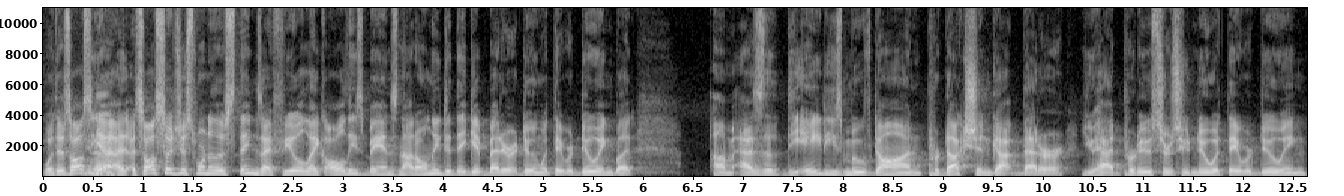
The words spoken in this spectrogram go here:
Well, there's also You know? yeah, it's also just one of those things. I feel like all these bands not only did they get better at doing what they were doing, but um, as the, the 80s moved on, production got better. You had producers who knew what they were doing.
